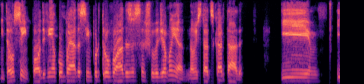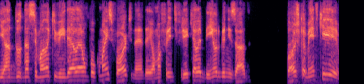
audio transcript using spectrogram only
Então, sim, pode vir acompanhada sim por trovoadas essa chuva de amanhã, não está descartada. E, e a do, da semana que vem dela é um pouco mais forte, né? Daí é uma frente fria que ela é bem organizada. Logicamente que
